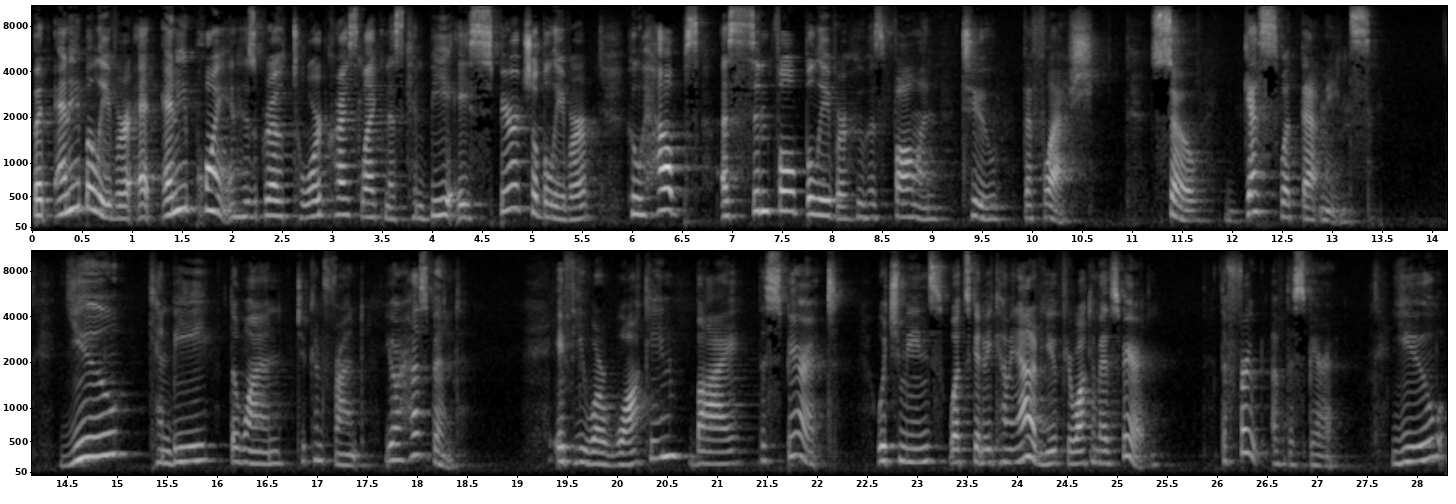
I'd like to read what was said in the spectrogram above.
But any believer at any point in his growth toward Christ likeness can be a spiritual believer who helps a sinful believer who has fallen to the flesh. So, guess what that means? You can be the one to confront your husband. If you are walking by the Spirit, which means what's going to be coming out of you if you're walking by the Spirit? The fruit of the Spirit. You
